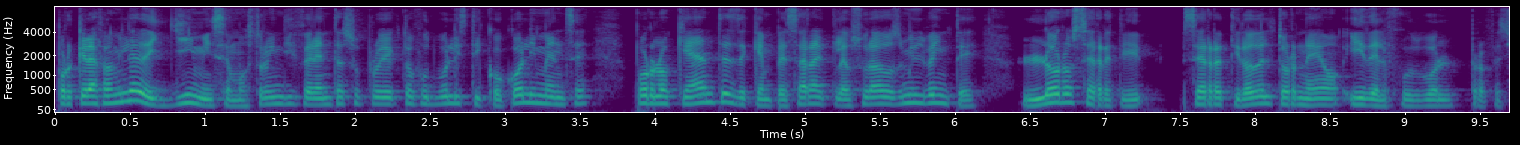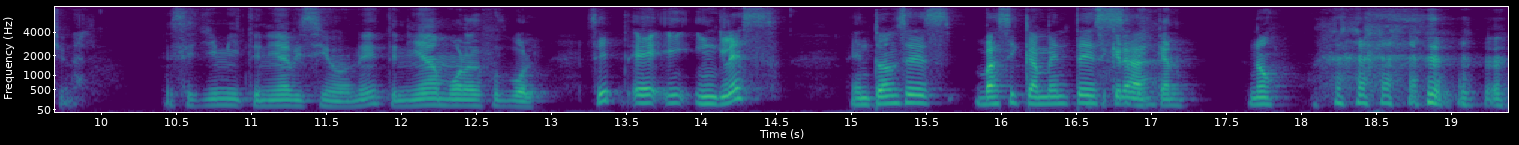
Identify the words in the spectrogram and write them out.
Porque la familia de Jimmy se mostró indiferente a su proyecto futbolístico colimense, por lo que antes de que empezara el clausura 2020, Loros se, reti- se retiró del torneo y del fútbol profesional. Ese Jimmy tenía visión, ¿eh? Tenía amor al fútbol. Sí, eh, inglés. Entonces, básicamente es. Era mexicano. No.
